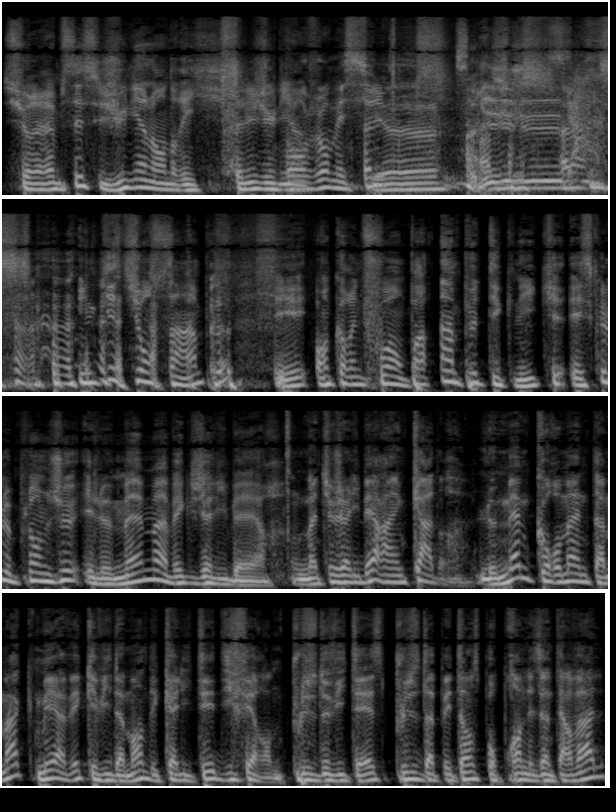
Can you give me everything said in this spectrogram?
sur RMC, c'est Julien Landry. Salut Julien. Bonjour messieurs. Salut. Alors, une question simple et encore une fois, on parle un peu de technique. Est-ce que le plan de jeu est le même avec Jalibert? Mathieu Jalibert a un cadre, le même que Romain Tamac, mais avec évidemment des qualités différentes. Plus de vitesse, plus d'appétence pour prendre les intervalles,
